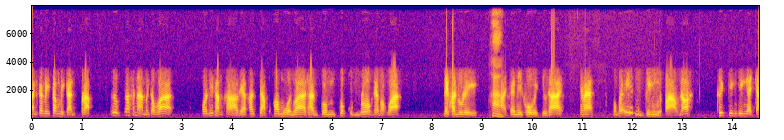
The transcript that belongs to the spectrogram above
มันก็มีต้องมีการปรับคือลักษณะเหมือนกับว่า คนที่ทำข่าวเนี่ยเขาจับข้อมูลว่าทางกรมควบคุมโรคเนี่ยบอกว่า ในควันบุหรี่ค่ะอาจจะมีโควิดอยู่ได้ใช่ไหมผมก็เอ๊ะมันจริงหรือเปล่าเนาะคือจริง ๆอะใจ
